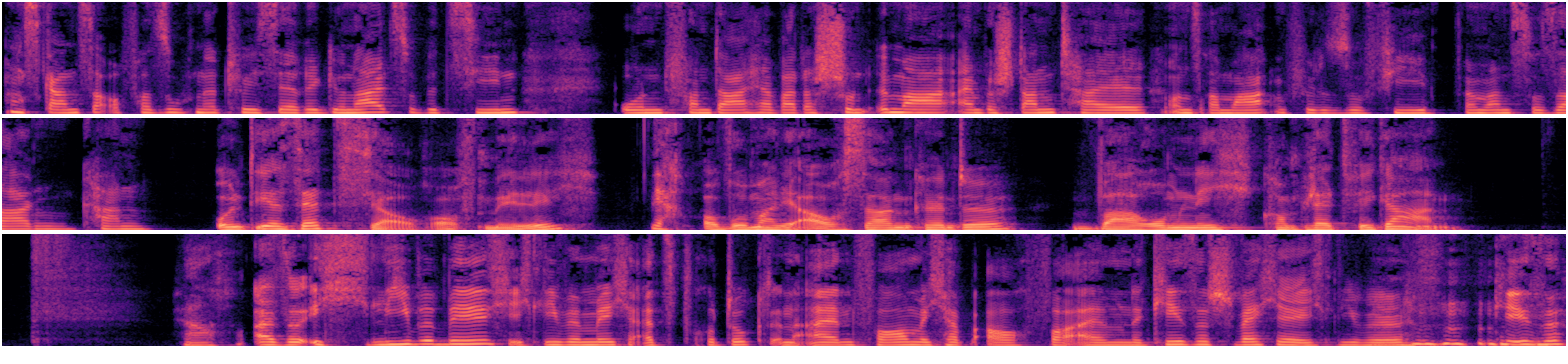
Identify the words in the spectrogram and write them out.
das Ganze auch versuchen natürlich sehr regional zu beziehen. Und von daher war das schon immer ein Bestandteil unserer Markenphilosophie, wenn man es so sagen kann. Und ihr setzt ja auch auf Milch. Ja. Obwohl man ja auch sagen könnte, warum nicht komplett vegan? Ja, also ich liebe Milch. Ich liebe Milch als Produkt in allen Formen. Ich habe auch vor allem eine Käseschwäche. Ich liebe Käse.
